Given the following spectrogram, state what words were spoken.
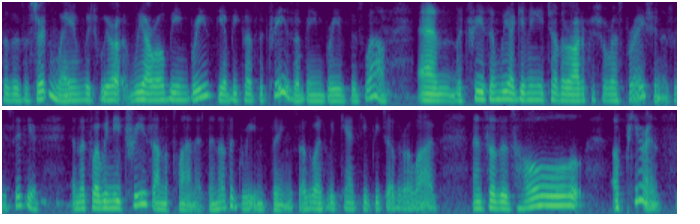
So there's a certain way in which we are we are all being breathed here because the trees are being breathed as well. And the trees and we are giving each other artificial respiration as we sit here. And that's why we need trees on the planet and other green things. Otherwise we can't keep each other alive. And so this whole appearance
